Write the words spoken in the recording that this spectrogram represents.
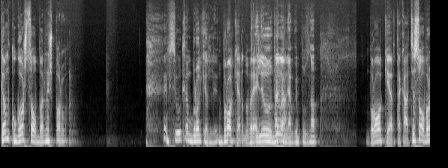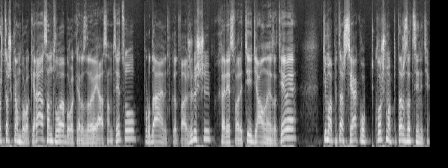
Към кого ще се обърнеш първо? Еми си го към брокер ли? Брокер, добре. Или Така. някой познат. Брокер, така. Ти се обръщаш към брокера. Аз съм твоя брокер. Здравей, аз съм Цецо. Продаваме тук това жилище. Харесва ли ти? Идеално е за тебе. Ти ме питаш сега, какво, какво ще ме питаш за цените?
